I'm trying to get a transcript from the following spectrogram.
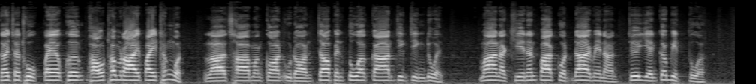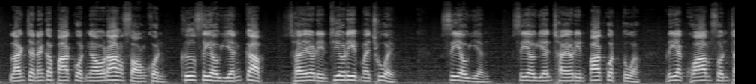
ก็จะถูกเปลวเพลิงเผาทำลายไปทั้งหมด ราชามังกรอุดรเจ้าเป็นตัวการจริง ๆ ด้วย มานาคีนั้นปรากฏได้ไม่นานจื้อเหยียนก็บิดตัว หลังจากนั้นก็ปรากฏเงาร่างสองคน คือเซียวเหยียนกับชัยรินที่รีบมาช่วย เซียวเหยียน เซียวเหยียนชัยรินปรากฏตัว เรียกความสนใจ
